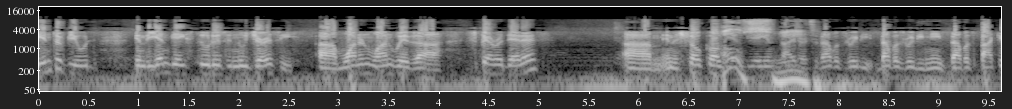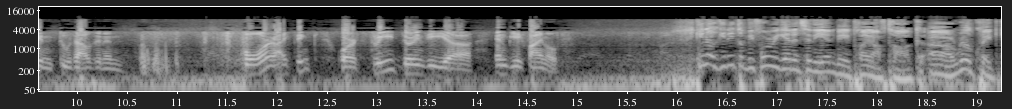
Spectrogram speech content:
interviewed in the NBA studios in New Jersey, um, one-on-one with uh, Spero um, in a show called the NBA Insider. So that was really that was really neat. That was back in 2004, I think, or three during the uh, NBA Finals. You know, Quinito, before we get into the NBA playoff talk, uh, real quick,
